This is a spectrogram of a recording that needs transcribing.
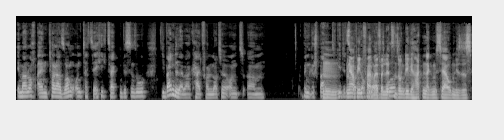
Immer noch ein toller Song und tatsächlich zeigt ein bisschen so die Wandelbarkeit von Lotte und ähm, bin gespannt. Mm, ja, auf jeden Fall, weil beim letzten Song, den wir hatten, da ging es ja um dieses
